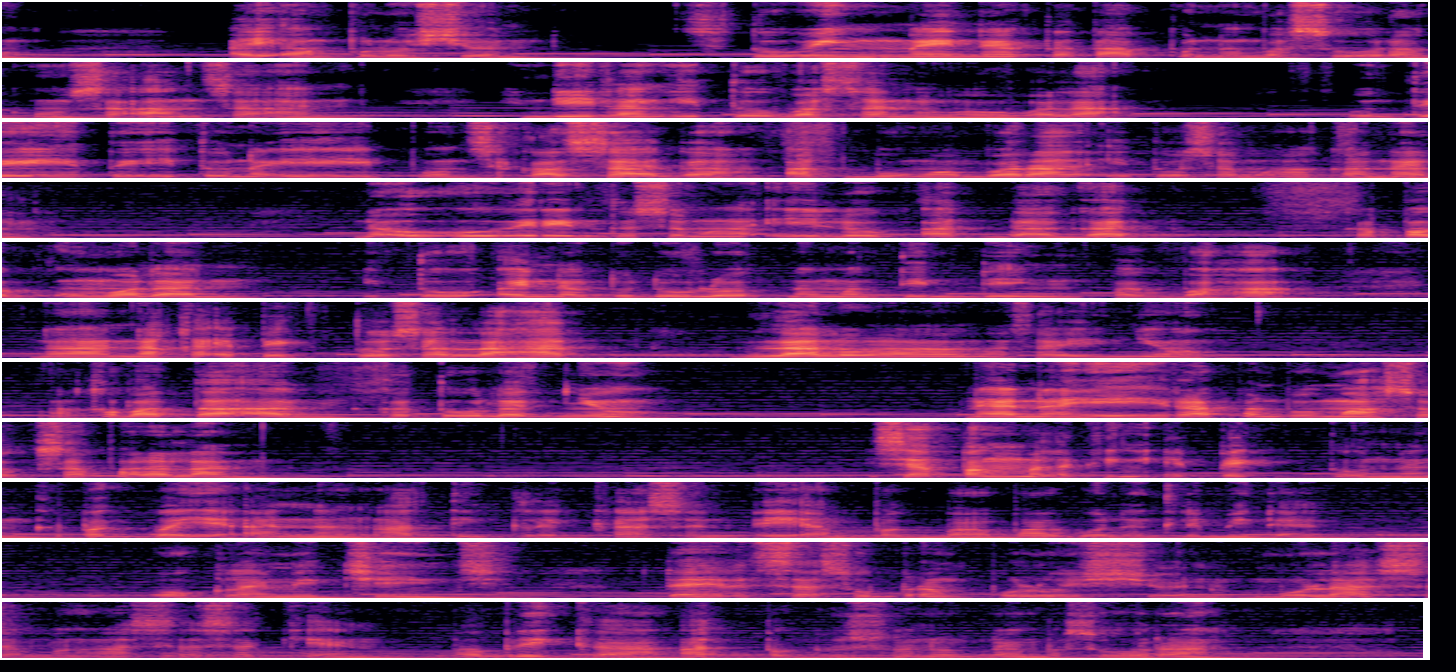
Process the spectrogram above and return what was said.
ay ang polusyon. Sa tuwing may nagtatapon ng basura kung saan saan, hindi lang ito basta nawawala. Unti-unti ito naiipon sa kalsada at bumabara ito sa mga kanal. Nauuwi rin ito sa mga ilog at dagat. Kapag umulan, ito ay nagdudulot ng matinding pagbaha na nakaepekto sa lahat, lalo na sa inyo, mga kabataan katulad nyo, na nahihirapan pumasok sa paralan. Isa pang malaking epekto ng kapagbayaan ng ating kalikasan ay ang pagbabago ng klimidad o climate change dahil sa sobrang pollution mula sa mga sasakyan, pabrika at pagsusunog ng basura.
